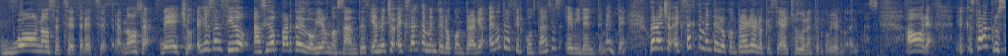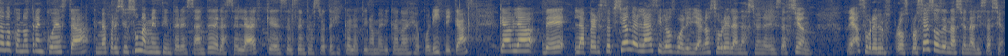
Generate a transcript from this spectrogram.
bonos, etcétera, etcétera, ¿no? O sea, de hecho, ellos han sido, han sido parte de gobiernos antes y han hecho exactamente lo contrario, en otras circunstancias, evidentemente, pero han hecho exactamente lo contrario a lo que se ha hecho durante el gobierno del MAS. Ahora, eh, estaba cruzando con otra encuesta que me pareció sumamente interesante de la CELAC, que es el Centro Estratégico Latinoamericano de Geopolítica, que habla de la percepción de las y los bolivianos sobre la nacionalización. sobre los procesos de nacionalización.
